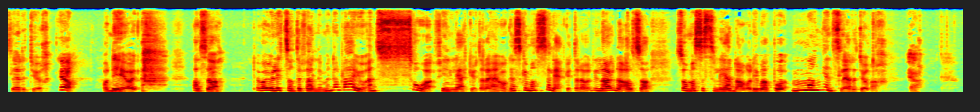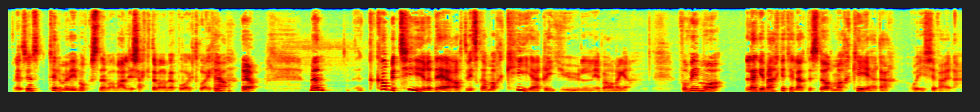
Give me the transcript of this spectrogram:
sledetur. Ja. Og det òg Altså, det var jo litt sånn tilfeldig, men det ble jo en så fin lek ut av det, og ganske masse lek ut av det. Og de lagde altså så masse sleder, og de var på mange sledeturer. ja. Det syns til og med vi voksne var veldig kjekt å være med på òg, tror jeg. Ja. Ja. Men hva betyr det at vi skal markere julen i barnehagen? For vi må legge merke til at det står 'markere' og ikke 'feire'.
